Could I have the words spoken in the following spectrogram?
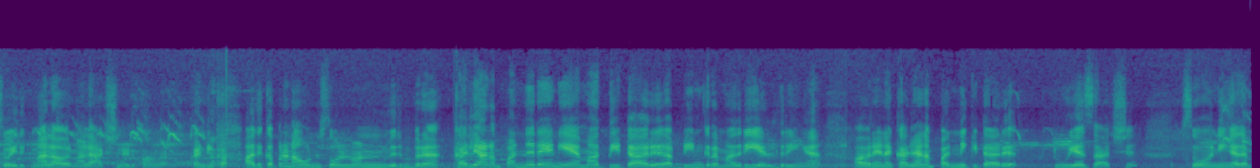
ஸோ இதுக்கு மேலே அவர் மேலே ஆக்ஷன் எடுப்பாங்க. கண்டிப்பாக அதுக்கப்புறம் நான் ஒன்று சொல்லணும்னு விரும்புகிறேன் கல்யாணம் பண்ணுறேன்னு ஏமாற்றிட்டாரு அப்படிங்கிற மாதிரி எழுதுறீங்க. அவர் எனக்கு கல்யாணம் பண்ணிக்கிட்டாரு. டூ இயர்ஸ் ஆச்சு. ஸோ நீங்கள் அதை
